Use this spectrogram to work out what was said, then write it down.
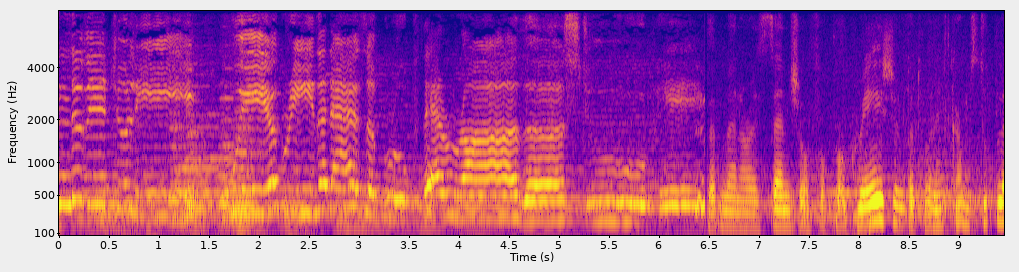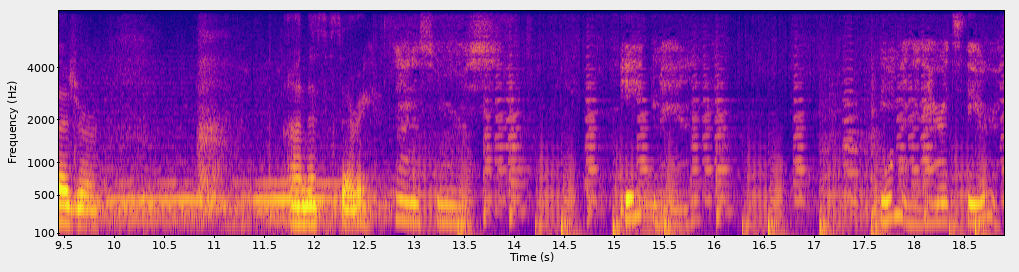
individually, we agree that as a group they're rather stupid. that men are essential for procreation, but when it comes to pleasure, unnecessary. Dinosaurs eat man. Woman inherits the earth.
